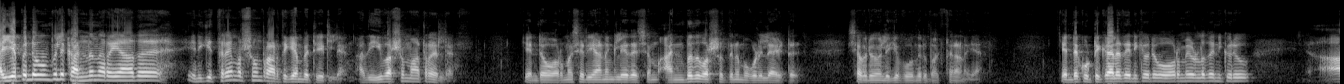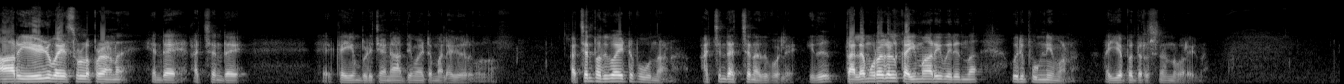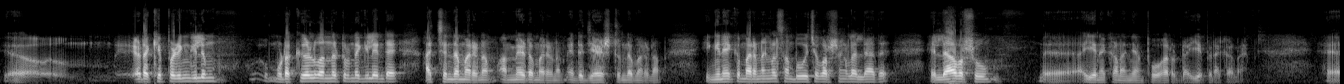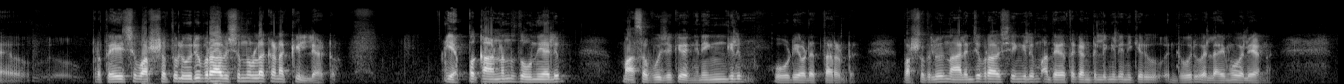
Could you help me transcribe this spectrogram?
അയ്യപ്പന്റെ മുമ്പിൽ കണ്ണ് നിറയാതെ എനിക്ക് ഇത്രയും വർഷവും പ്രാർത്ഥിക്കാൻ പറ്റിയിട്ടില്ല. അത് ഈ വർഷം മാത്രമല്ല. എന്റെ ഓർമ്മ ശരിയാണെങ്കിൽ ഏകദേശം അൻപത് വർഷത്തിന് മുകളിലായിട്ട് ശബരിമലയ്ക്ക് പോകുന്നൊരു ഭക്തനാണ് ഞാൻ. എന്റെ കുട്ടിക്കാലത്ത് എനിക്കൊരു ഓർമ്മയുള്ളത് എനിക്കൊരു ആറ് ഏഴ് വയസ്സുള്ളപ്പോഴാണ് എന്റെ അച്ഛന്റെ കൈയും പിടിച്ച് ഞാൻ ആദ്യമായിട്ട് മല കയറുന്നത്. അച്ഛൻ പതിവായിട്ട് പോകുന്നതാണ്. അച്ഛന്റെ അച്ഛൻ അതുപോലെ. ഇത് തലമുറകൾ കൈമാറി വരുന്ന ഒരു പുണ്യമാണ് അയ്യപ്പ ദർശനം എന്ന് പറയുന്നത്. ഇടയ്ക്കെപ്പോഴെങ്കിലും മുടക്കുകൾ വന്നിട്ടുണ്ടെങ്കിൽ എന്റെ അച്ഛന്റെ മരണം അമ്മയുടെ മരണം എന്റെ ജ്യേഷ്ഠന്റെ മരണം. ഇങ്ങനെയൊക്കെ മരണങ്ങൾ സംഭവിച്ച വർഷങ്ങളല്ലാതെ എല്ലാ വർഷവും അയ്യനെ കാണാൻ ഞാൻ പോകാറുണ്ട് അയ്യപ്പനെ കാണാൻ. പ്രത്യേകിച്ച് വർഷത്തിൽ ഒരു പ്രാവശ്യം എന്നുള്ള കണക്കില്ല കേട്ടോ. എപ്പോൾ കാണണമെന്ന് തോന്നിയാലും മാസപൂജയ്ക്കോ എങ്ങനെയെങ്കിലും ഓടി അവിടെ എത്താറുണ്ട്. വർഷത്തിൽ ഒരു നാലഞ്ച് പ്രാവശ്യമെങ്കിലും അദ്ദേഹത്തെ കണ്ടില്ലെങ്കിൽ എനിക്കൊരു എന്തോ ഒരു വല്ലായ്മ പോലെയാണ്.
